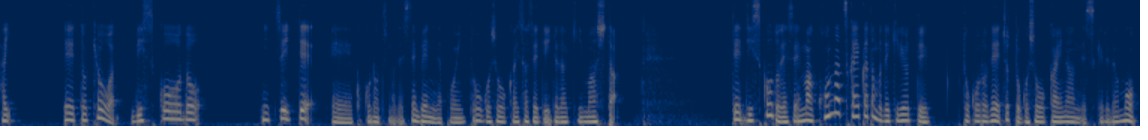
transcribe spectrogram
はい。えっ、ー、と、今日は Discord について、えー、9つのですね、便利なポイントをご紹介させていただきました。で、Discord ですね、まあ、こんな使い方もできるよっていうところで、ちょっとご紹介なんですけれども、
